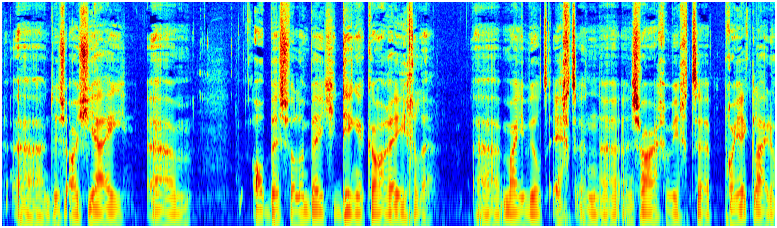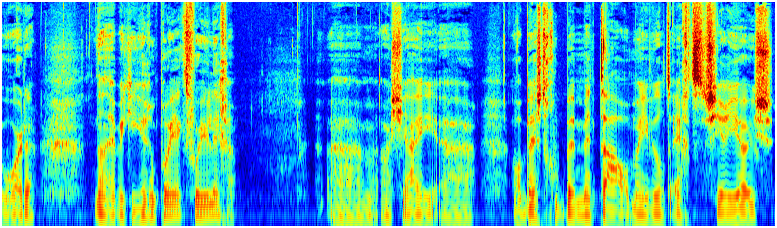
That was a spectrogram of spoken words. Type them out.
Eh, dus als jij ehm, al best wel een beetje dingen kan regelen, eh, maar je wilt echt een, eh, een zwaargewicht eh, projectleider worden, dan heb ik hier een project voor je liggen. Ehm, als jij al best goed bent mentaal, maar je wilt echt serieus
